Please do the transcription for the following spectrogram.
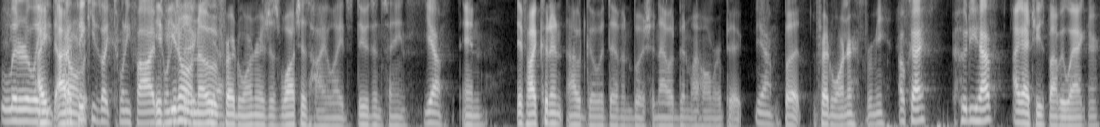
literally. I- I, I think he's like 25. if you don't know yeah. who Fred Warner is, just watch his highlights. Dude's insane. yeah, And if I couldn't, I would go with Devin Bush, and that would have been my homer pick. yeah. But Fred Warner for me. Okay. Who do you have? I got to choose Bobby Wagner.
